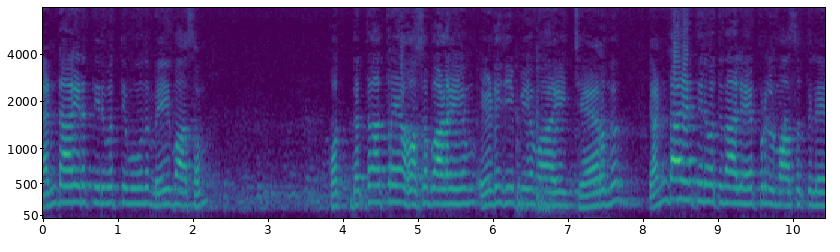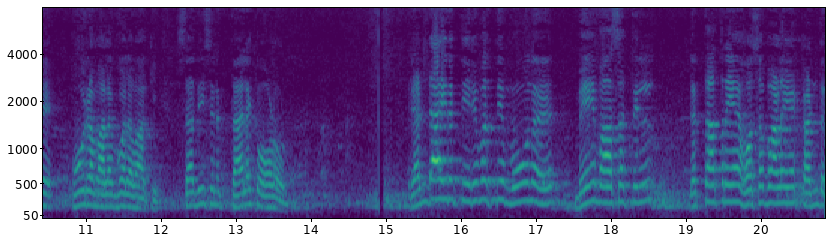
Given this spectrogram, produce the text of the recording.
രണ്ടായിരത്തി ഇരുപത്തി മൂന്ന് മെയ് മാസം ദത്താത്രേയ ഹൊസബാളയും എ ഡി ജി പിയുമായി ചേർന്ന് രണ്ടായിരത്തി ഇരുപത്തിനാല് ഏപ്രിൽ മാസത്തിലെ പൂരം അലങ്കോലമാക്കി സതീശന് തലക്കോളമുണ്ട് രണ്ടായിരത്തി ഇരുപത്തി മൂന്ന് മെയ് മാസത്തിൽ ദത്താത്രേയ ഹൊസബാളയെ കണ്ട്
